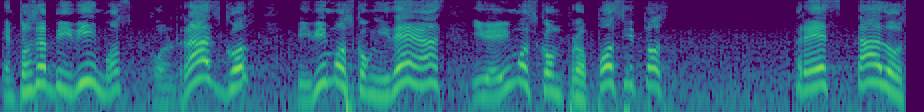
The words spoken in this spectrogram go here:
Entonces vivimos con rasgos, vivimos con ideas y vivimos con propósitos prestados,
